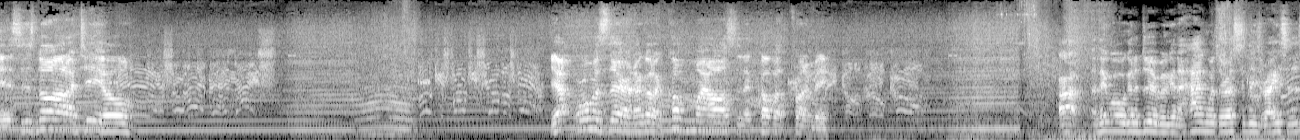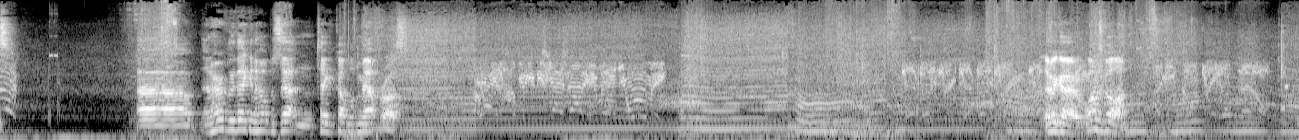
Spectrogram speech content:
This is not ideal. Yeah, we're almost there, and I got a cop in my ass and a cop up front of me. Alright, I think what we're gonna do, we're gonna hang with the rest of these races. Uh, and hopefully they can help us out and take a couple of them out for us. There we go, one's gone.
